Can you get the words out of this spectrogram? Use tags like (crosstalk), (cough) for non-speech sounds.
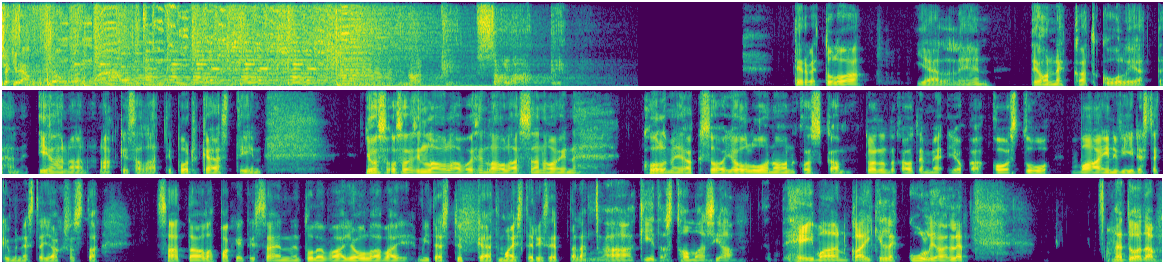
Check it out. Tervetuloa jälleen te onnekkaat kuulijat tähän ihanaan Nakkisalaatti-podcastiin. Jos osaisin laulaa, voisin laulaa sanoin kolme jaksoa jouluun on, koska tuotantokautemme, joka koostuu vain 50 jaksosta, saattaa olla paketissa ennen tulevaa joulua vai mitäs tykkäät, maisteri Seppälä? Ah, kiitos Thomas ja hei vaan kaikille kuulijoille. Mä tuota,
